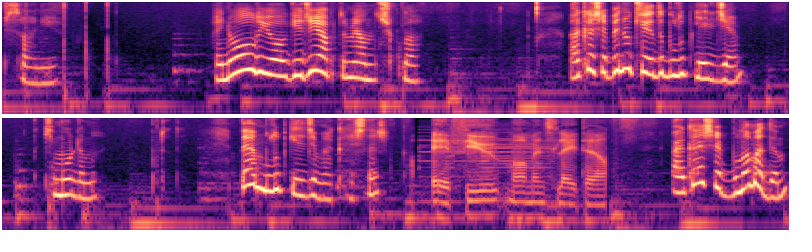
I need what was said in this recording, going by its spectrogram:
Bir saniye. Ay ne oluyor? Gece yaptım yanlışlıkla. Arkadaşlar ben o kağıdı bulup geleceğim. Kim orada mı? Burada. Ben bulup geleceğim arkadaşlar. A few moments later. Arkadaşlar bulamadım.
